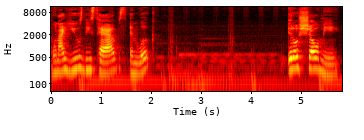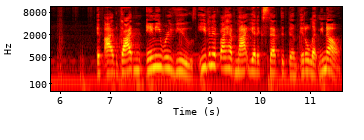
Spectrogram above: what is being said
when I use these tabs and look, it'll show me if I've gotten any reviews. Even if I have not yet accepted them, it'll let me know.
